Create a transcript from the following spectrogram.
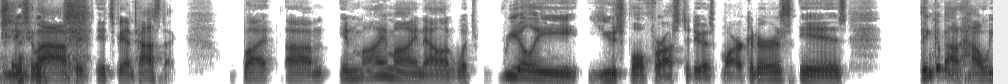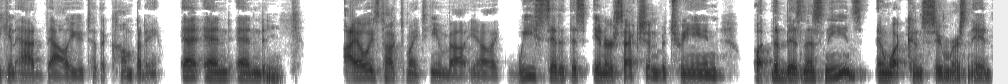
it makes you laugh it, it's fantastic but um, in my mind alan what's really useful for us to do as marketers is think about how we can add value to the company and and, and mm. I always talk to my team about, you know, like we sit at this intersection between what the business needs and what consumers need.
